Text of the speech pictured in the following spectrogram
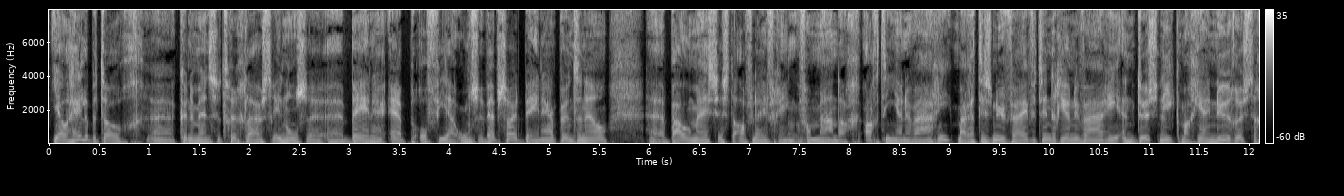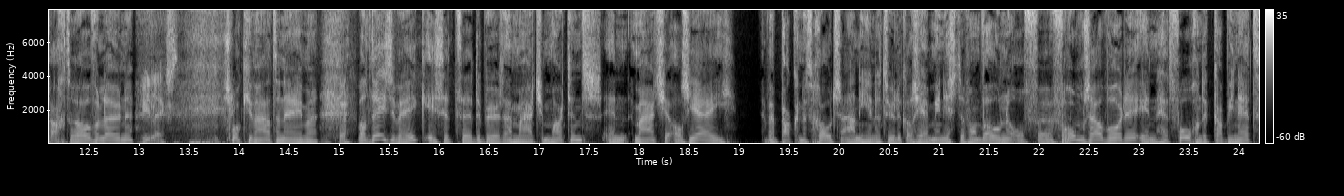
jouw hele betoog uh, kunnen mensen terugluisteren in onze uh, BNR-app of via onze website bnr.nl. Uh, Bouwmeesters, de aflevering van maandag 18 januari. Maar het is nu 25 januari en dus, Niek, mag jij nu rustig achteroverleunen. Relaxed. Slokje water nemen. Want deze week is het de beurt aan Maartje Martens. En Maartje, als jij we pakken het groots aan hier natuurlijk. Als jij minister van Wonen of uh, Vrom zou worden in het volgende kabinet.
